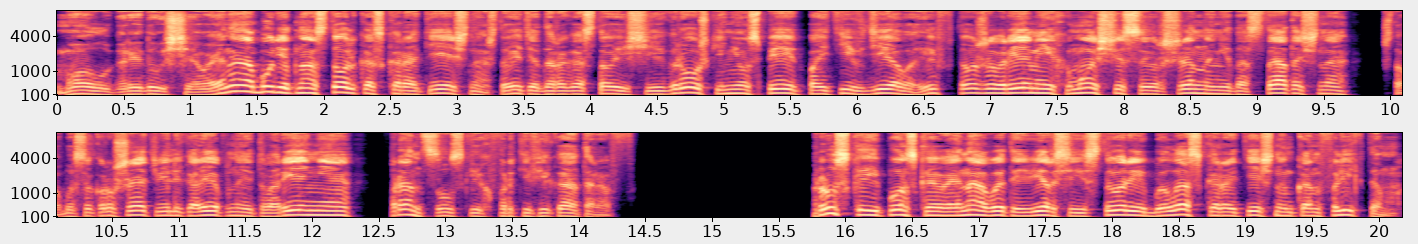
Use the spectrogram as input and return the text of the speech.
Мол, грядущая война будет настолько скоротечна, что эти дорогостоящие игрушки не успеют пойти в дело, и в то же время их мощи совершенно недостаточно, чтобы сокрушать великолепные творения французских фортификаторов. Русско-японская война в этой версии истории была скоротечным конфликтом,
